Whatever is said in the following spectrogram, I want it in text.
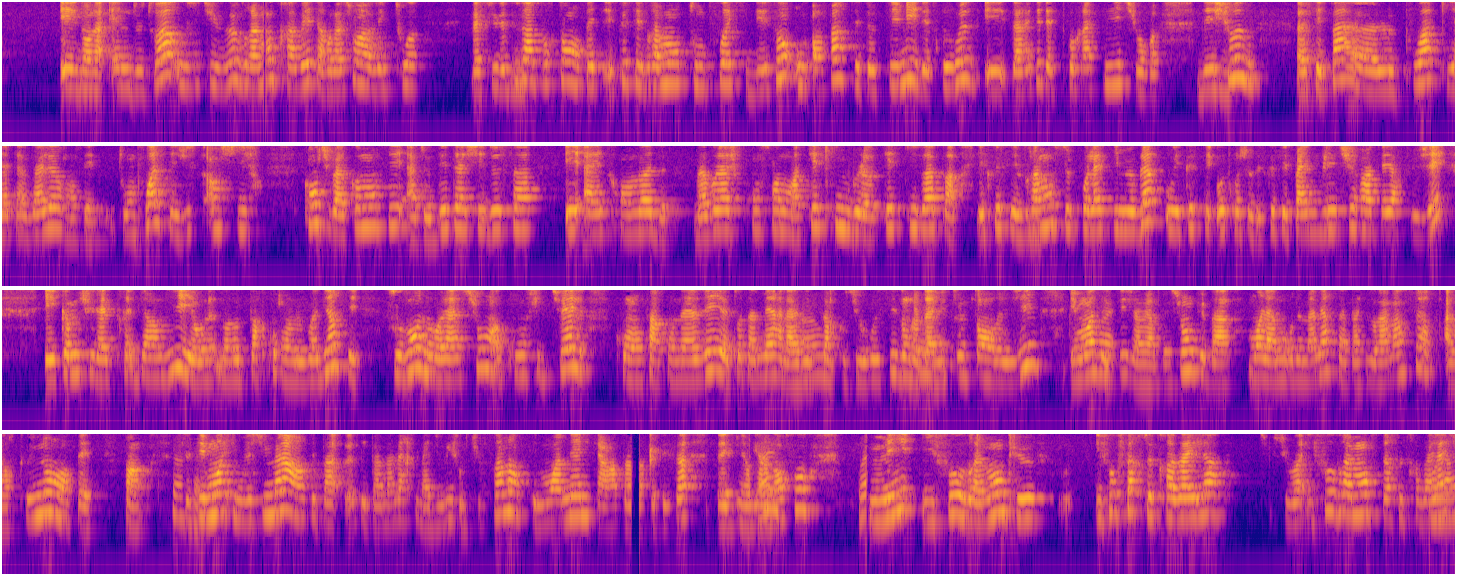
et dans la haine de toi, ou si tu veux vraiment travailler ta relation avec toi? Parce que le plus important, en fait, est-ce que c'est vraiment ton poids qui descend ou enfin c'est de t'aimer et d'être heureuse et d'arrêter d'être procrastiné sur des choses. Euh, c'est pas euh, le poids qui a ta valeur, en fait. Ton poids, c'est juste un chiffre. Quand tu vas commencer à te détacher de ça et à être en mode, bah voilà, je prends soin de moi. Qu'est-ce qui me bloque Qu'est-ce qui va pas? Est-ce que c'est vraiment ce poids-là qui me bloque ou est-ce que c'est autre chose? Est-ce que c'est pas une blessure intérieure que j'ai? Et comme tu l'as très bien dit et dans notre parcours on le voit bien, c'est souvent une relation conflictuelle qu'on enfin qu'on avait toi ta mère elle avait ah peur que tu grossisses donc elle t'a mis tout le temps au régime. Et moi c'était j'avais l'impression que bah moi l'amour de ma mère ça passait dans la minceur alors que non en fait. Enfin c'était moi qui me suis malin hein. c'est pas c'est pas ma mère qui m'a dit oui il faut que tu sois mince. C'est moi-même qui a interprété ça avec une garde d'enfant. Mais il faut vraiment que il faut faire ce travail là tu vois, il faut vraiment faire ce travail-là,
